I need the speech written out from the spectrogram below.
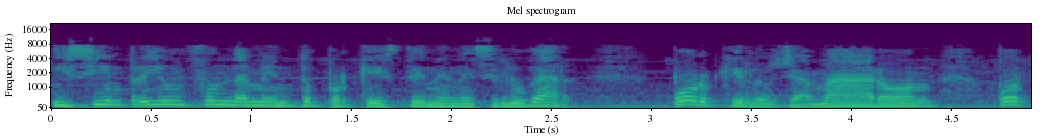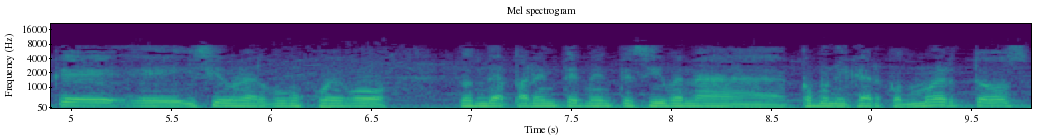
Y siempre hay un fundamento por qué estén en ese lugar. Porque los llamaron, porque eh, hicieron algún juego donde aparentemente se iban a comunicar con muertos,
